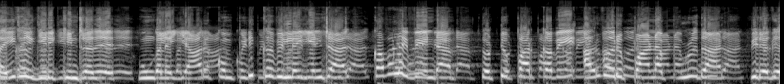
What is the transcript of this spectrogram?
கைகள் இருக்கின்றது. உங்களை யாருக்கும் பிடிக்கவில்லை என்றால் கவலை வேண்டாம். தொட்டு பார்க்கவே அருவறுப்பான புழுதான். பிறகு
